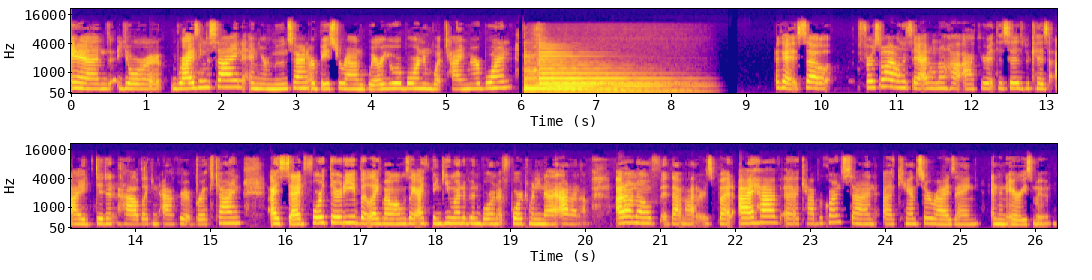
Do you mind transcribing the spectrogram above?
and your rising sign and your moon sign are based around where you were born and what time you were born. Okay, so first of all, I want to say I don't know how accurate this is because I didn't have like an accurate birth time. I said 4:30, but like my mom was like, I think you might have been born at 4:29. I don't know. I don't know if that matters, but I have a Capricorn sun, a Cancer rising, and an Aries moon.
